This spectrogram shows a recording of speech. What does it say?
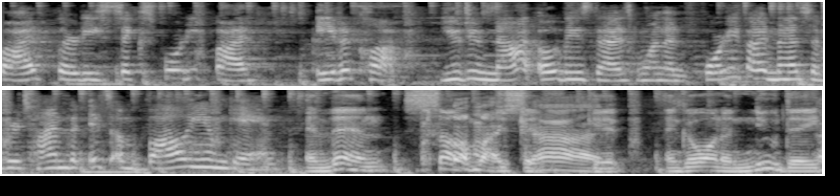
5.30, 6.45, 8 o'clock. You do not owe these guys more than 45 minutes of your time, but it's a volume game. And then some just say fuck it and go on a new date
